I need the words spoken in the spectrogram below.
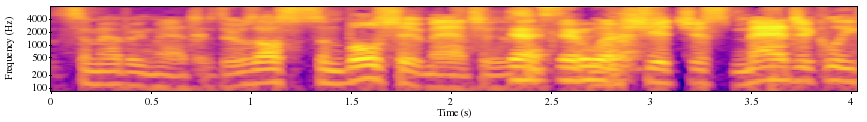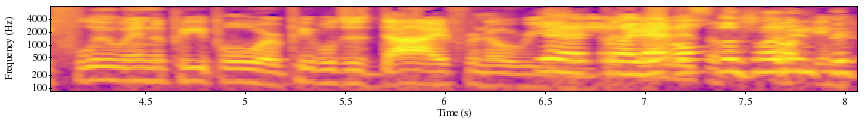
some epic matches. There was also some bullshit matches. Yes, there where was. shit just magically flew into people, or people just died for no reason. yeah, but like that all is of a sudden fucking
